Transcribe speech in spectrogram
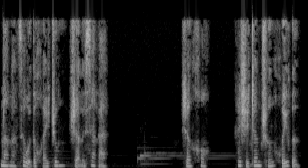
妈妈在我的怀中软了下来。然后，开始张唇回吻。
